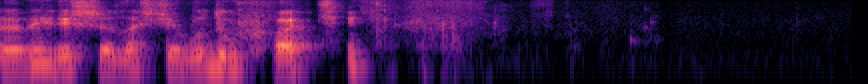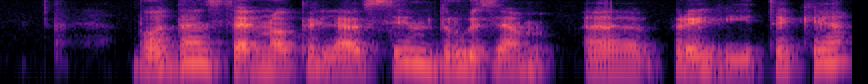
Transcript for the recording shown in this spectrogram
вирішила, що буду в хаті. Богдан з Тернопіля, всім друзям привітики.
